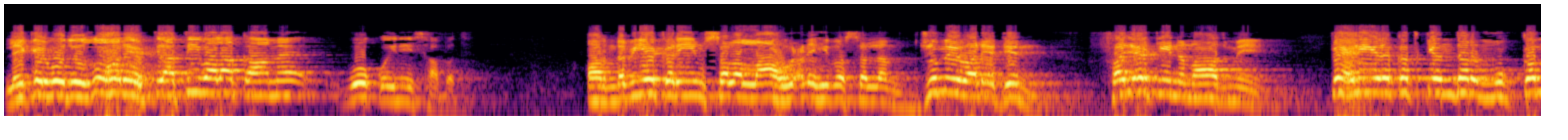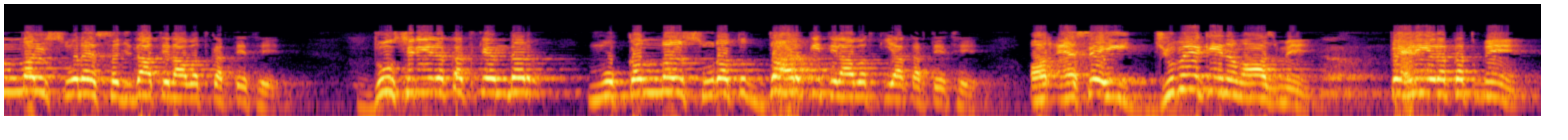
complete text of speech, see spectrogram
لیکن وہ جو زہر احتیاطی والا کام ہے، وہ کوئی نہیں ثابت۔ اور نبی کریم صلی اللہ علیہ وسلم جمعے والے دن فجر کی نماز میں پہلی رکت کے اندر مکمل سورہ سجدہ تلاوت کرتے تھے۔ دوسری رکت کے اندر مکمل سورت الدہر کی تلاوت کیا کرتے تھے۔ اور ایسے ہی جمعے کی نماز میں پہلی رکت میں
